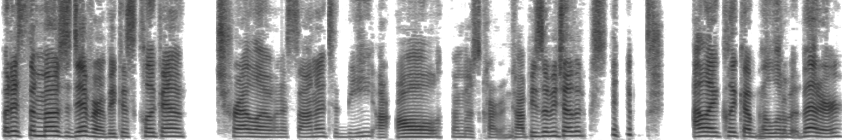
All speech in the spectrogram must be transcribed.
but it's the most different because ClickUp, Trello, and Asana to me are all almost carbon copies of each other. I like ClickUp a little bit better,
